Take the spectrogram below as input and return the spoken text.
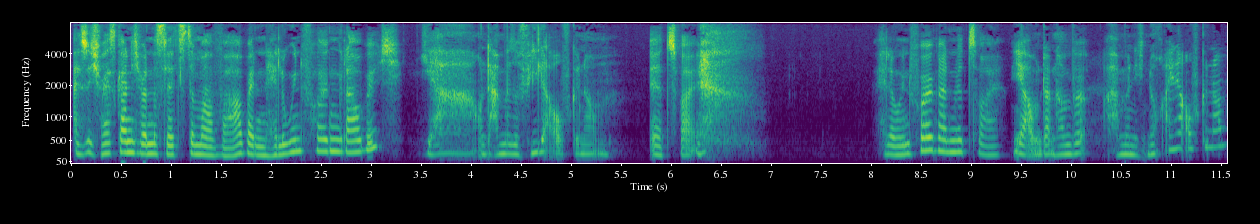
Also ich weiß gar nicht, wann das letzte Mal war. Bei den Halloween-Folgen, glaube ich. Ja, und da haben wir so viele aufgenommen. Ja, zwei. Halloween-Folgen hatten wir zwei. Ja, und dann haben wir, haben wir nicht noch eine aufgenommen?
